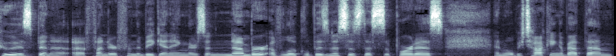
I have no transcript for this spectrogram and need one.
who has been a, a, funder from the beginning. There's a number of local businesses that support us, and we'll be talking about them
